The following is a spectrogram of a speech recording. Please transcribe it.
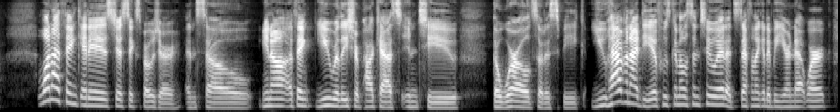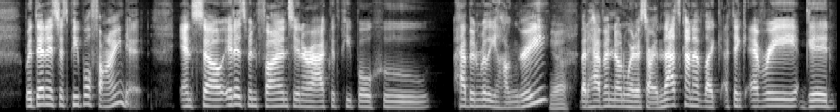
One, I think it is just exposure. And so, you know, I think you release your podcast into the world, so to speak. You have an idea of who's going to listen to it. It's definitely going to be your network, but then it's just people find it. And so it has been fun to interact with people who have been really hungry, yeah. but haven't known where to start. And that's kind of like I think every good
